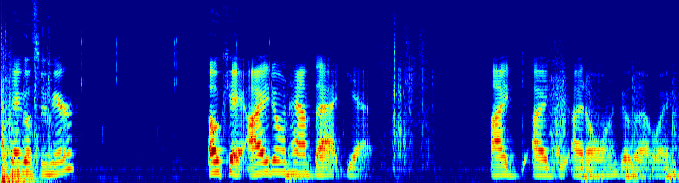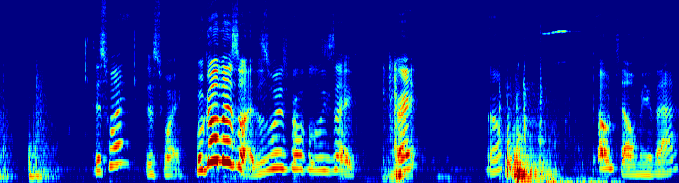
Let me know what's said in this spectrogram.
Can I go through here? Okay, I don't have that yet. I, I, I don't want to go that way. This way? This way. We'll go this way. This way is probably safe. Right? No? Don't tell me that.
